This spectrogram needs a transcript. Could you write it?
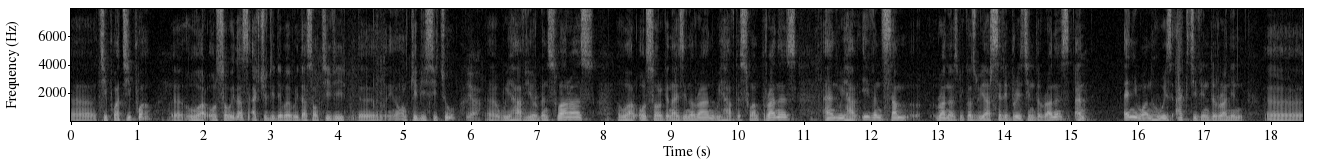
uh, Tipwa Tipwa. Uh, who are also with us. Actually, they were with us on TV, uh, you know, on KBC2. Yeah. Uh, we have Urban Suarez, who are also organizing a run. We have the Swamp Runners, and we have even some runners because we are celebrating the runners and anyone who is active in the running. Uh,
